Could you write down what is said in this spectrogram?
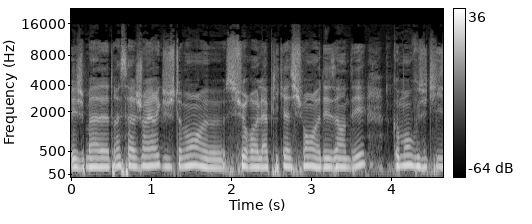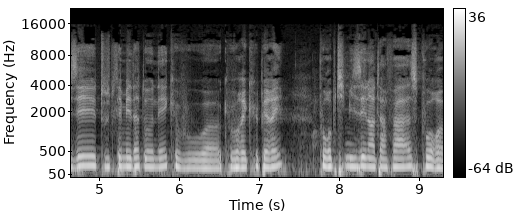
et je m'adresse à Jean-Éric justement euh, sur l'application euh, des indés. Comment vous utilisez toutes les métadonnées que vous que vous récupérez pour optimiser l'interface, pour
